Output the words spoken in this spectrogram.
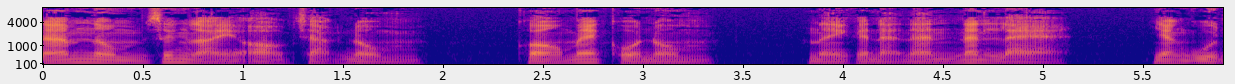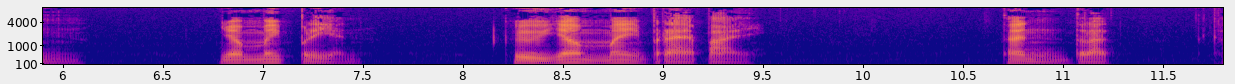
น้ำนมซึ่งไหลออกจากนมของแม่โคนม ในขณะนั้นนั่นแล ยังอุ่น ย่อมไม่เปลี่ยน คือย่อมไม่แปรไป ท่านตรัส ค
